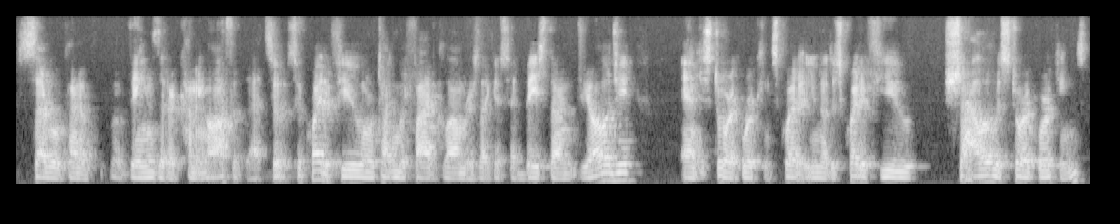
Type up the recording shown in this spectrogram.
several kind of veins that are coming off of that. So, so quite a few. And we're talking about five kilometers, like I said, based on geology and historic workings. Quite, you know, there's quite a few shallow historic workings.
